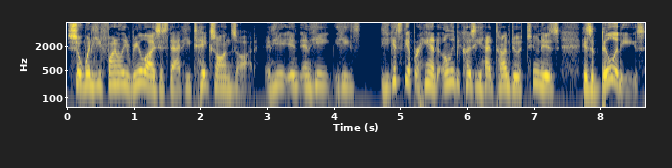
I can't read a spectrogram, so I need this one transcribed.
So when he finally realizes that, he takes on Zod, and he and, and he he's he gets the upper hand only because he had time to attune his his abilities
